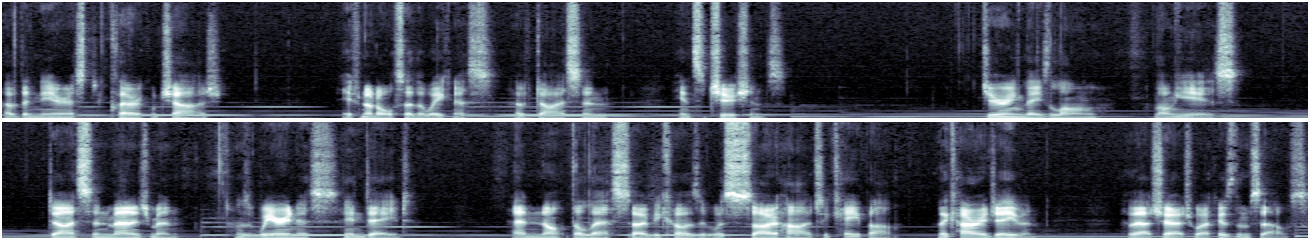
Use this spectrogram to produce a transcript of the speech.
of the nearest clerical charge, if not also the weakness of diocesan institutions. During these long, long years, diocesan management was weariness indeed, and not the less so because it was so hard to keep up the courage even of our church workers themselves.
